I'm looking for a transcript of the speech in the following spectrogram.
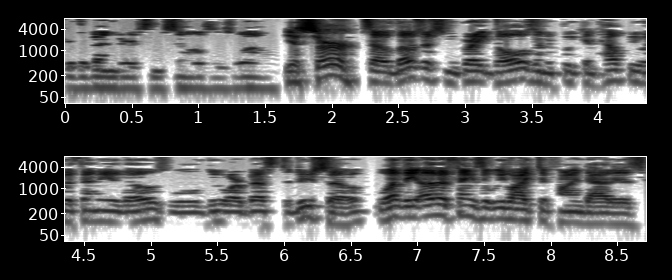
for the vendors themselves as well. Yes, sir. So those are some great goals, and if we can help you with any of those, we'll do our best to do so. One of the other things that we like to find out is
